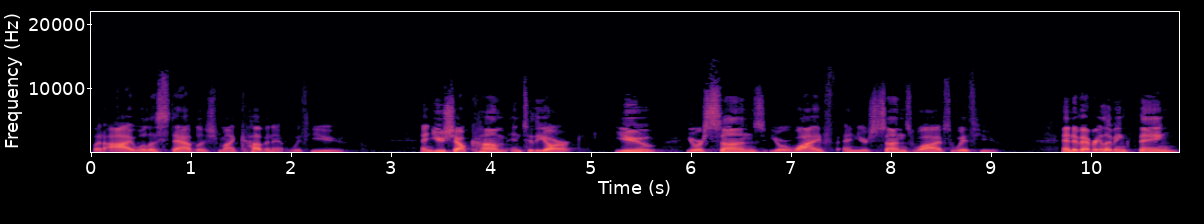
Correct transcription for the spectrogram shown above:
but I will establish my covenant with you. And you shall come into the ark, you your sons, your wife, and your sons' wives with you. And of every living thing,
